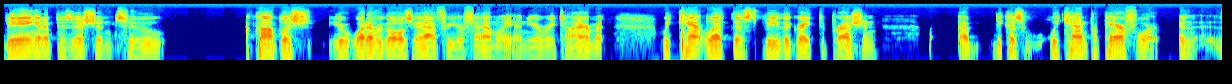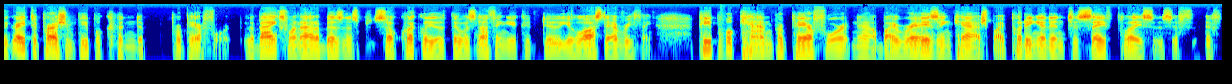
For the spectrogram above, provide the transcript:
being in a position to accomplish your whatever goals you have for your family and your retirement. We can't let this be the Great Depression uh, because we can prepare for it. In the Great Depression, people couldn't prepare for it. The banks went out of business so quickly that there was nothing you could do. You lost everything. People can prepare for it now by raising cash, by putting it into safe places. If if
